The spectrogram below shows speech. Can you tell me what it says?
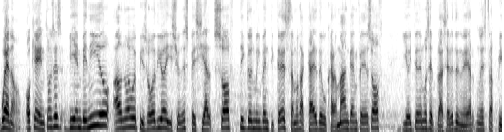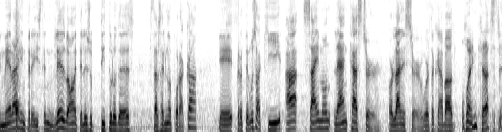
Bueno, ok, entonces bienvenido a un nuevo episodio de edición especial Soft TIC 2023. Estamos acá desde Bucaramanga en FedeSoft y hoy tenemos el placer de tener nuestra primera entrevista en inglés. Vamos a meterle subtítulos, debe estar saliendo por acá. Eh, pero tenemos aquí a Simon Lancaster, or Lannister. We're talking about Lancaster.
